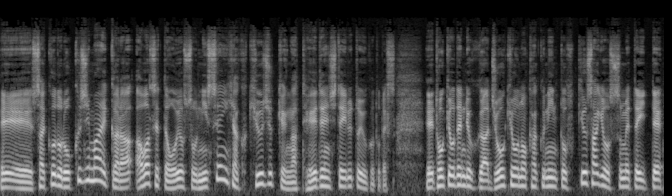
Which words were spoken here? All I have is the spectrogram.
えー、先ほど6時前から合わせておよそ2190件が停電しているということです。えー、東京電力が状況の確認と復旧作業を進めていて、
